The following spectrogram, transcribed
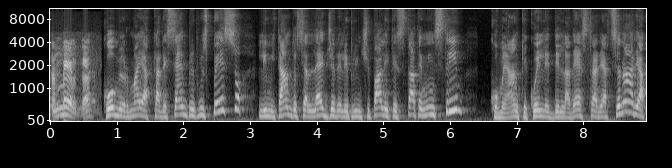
A merda? Come ormai accade sempre più spesso, limitandosi a leggere le principali testate mainstream, come anche quelle della destra reazionaria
